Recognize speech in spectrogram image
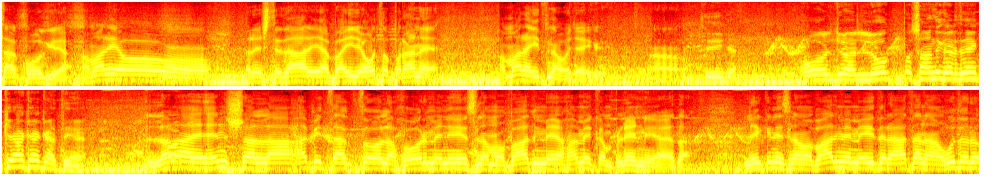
तक हो गया। हमारे वो रिश्तेदार या भाई वो तो पुराने हैं। हमारा इतना हो जाएगी। हाँ। ठीक है। और जो लोग पसंद करते हैं क्या क्या कहते हैं? लाला इंशाल्लाह अभी तक तो लाहौर में नहीं इस्लामाबाद में हमें कंप्लेन नहीं आया था। लेकिन इस्लामाबाद में मैं इधर आया था ना उधर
